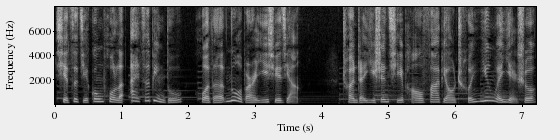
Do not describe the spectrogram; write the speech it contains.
写自己攻破了艾滋病毒，获得诺贝尔医学奖，穿着一身旗袍发表纯英文演说。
